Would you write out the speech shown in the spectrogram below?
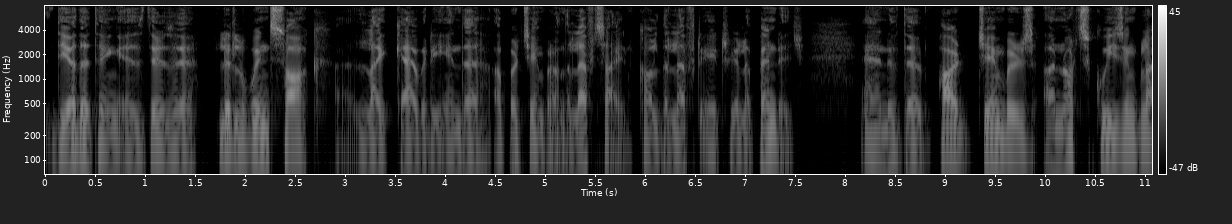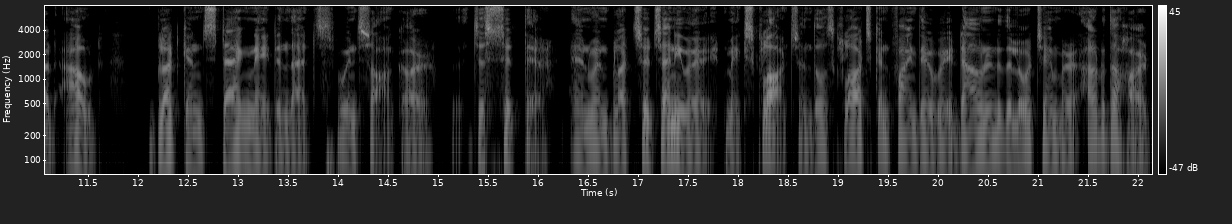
the other thing is there's a little windsock like cavity in the upper chamber on the left side called the left atrial appendage. And if the heart chambers are not squeezing blood out, blood can stagnate in that windsock or just sit there and when blood sits anywhere, it makes clots. And those clots can find their way down into the lower chamber, out of the heart,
